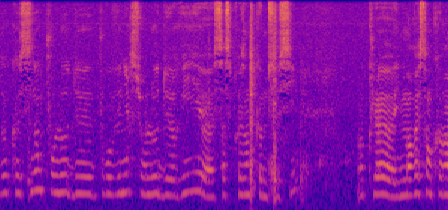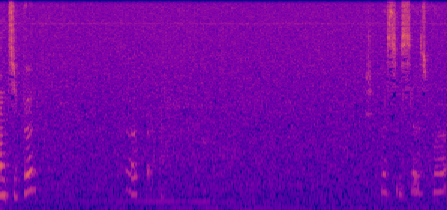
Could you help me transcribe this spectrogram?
Donc sinon pour l'eau de pour revenir sur l'eau de riz, ça se présente comme ceci. Donc là, il m'en reste encore un petit peu. Hop. Je sais pas si ça se voit.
